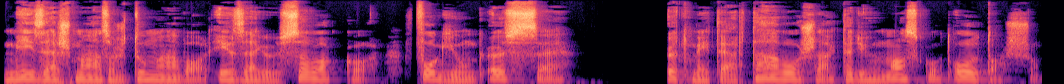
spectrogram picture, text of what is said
Mézes-mázas dumával, érzelgő szavakkal, fogjunk össze, öt méter távolság, tegyünk maszkot, oltassunk.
